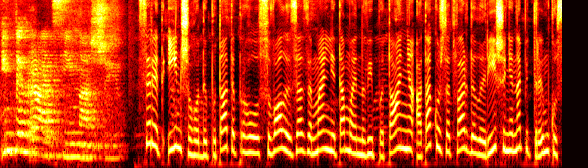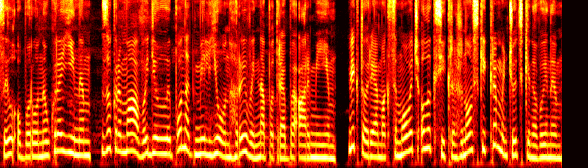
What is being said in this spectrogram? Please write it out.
інтеграції нашої. Серед іншого депутати проголосували за земельні та майнові питання, а також затвердили рішення на підтримку сил оборони України. Зокрема, виділили понад мільйон гривень на потреби армії. Вікторія Максимович, Олексій Крижановський, Кременчуцькі новини.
